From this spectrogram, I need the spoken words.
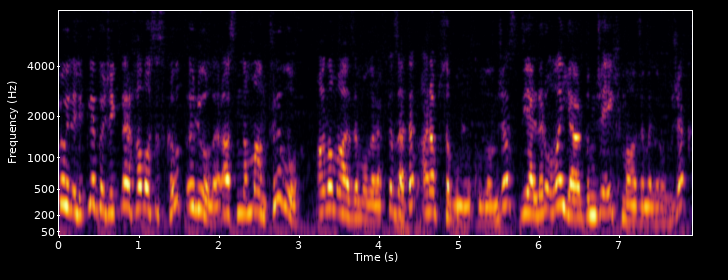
Böylelikle böcekler havasız kalıp ölüyorlar. Aslında mantığı bu. Ana malzeme olarak da zaten Arap sabununu kullanacağız. Diğerleri ona yardımcı ek malzemeler olacak.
